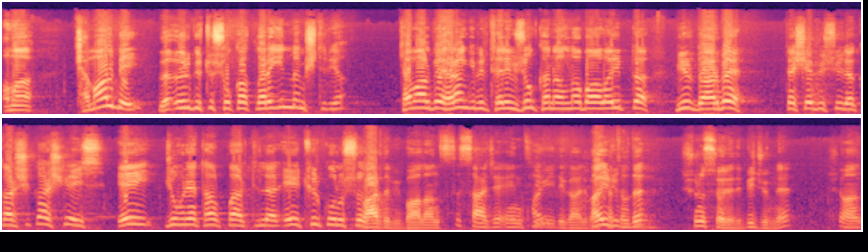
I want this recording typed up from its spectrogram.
Ama Kemal Bey ve örgütü sokaklara inmemiştir ya. Kemal Bey herhangi bir televizyon kanalına bağlayıp da bir darbe teşebbüsüyle karşı karşıyayız. Ey Cumhuriyet Halk Partililer, ey Türk ulusu. Vardı bir bağlantısı sadece NTV'ydi galiba hayır. katıldı. Şunu söyledi bir cümle. Şu an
